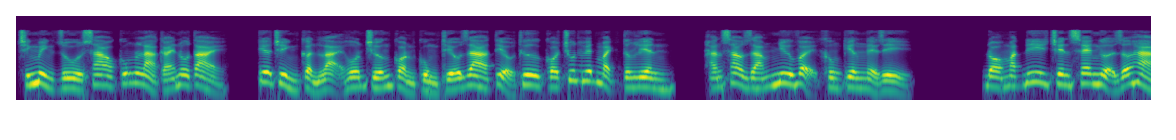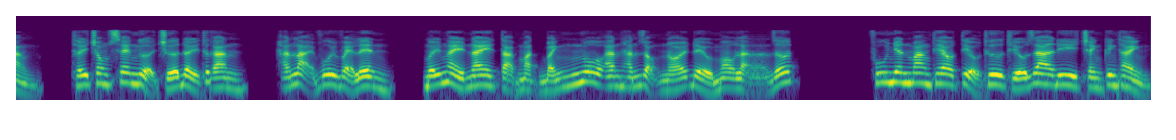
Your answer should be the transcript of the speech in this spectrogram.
Chính mình dù sao cũng là cái nô tài, kia trình cẩn lại hôn trướng còn cùng thiếu gia tiểu thư có chút huyết mạch tương liên, hắn sao dám như vậy không kiêng nể gì. Đỏ mặt đi trên xe ngựa dỡ hàng, thấy trong xe ngựa chứa đầy thức ăn, hắn lại vui vẻ lên, mấy ngày nay tạp mặt bánh ngô ăn hắn giọng nói đều mau lặn rớt. Phu nhân mang theo tiểu thư thiếu gia đi tranh kinh thành,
